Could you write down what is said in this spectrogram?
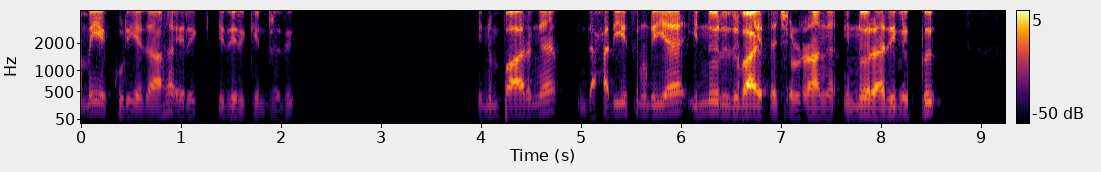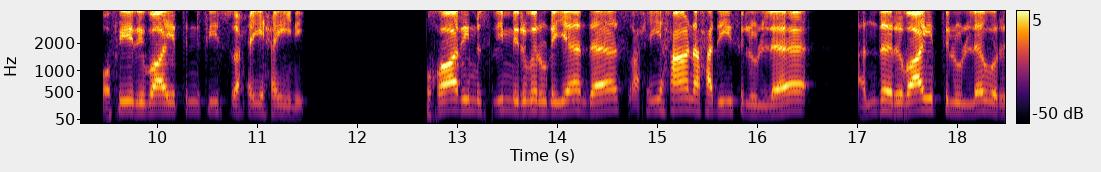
அமையக்கூடியதாக இருக்- இது இருக்கின்றது. இன்னும் பாருங்க இந்த ஹதீஸினுடைய இன்னொரு ரிவாயத்தை சொல்றாங்க இன்னொரு அறிவிப்பு. ஒஃபி ரிவாயத்தின் ஃபி ஸ்வஹைஹைனி புகாரி முஸ்லீம் இருவருடைய அந்த ஸ்வஹீஹான ஹதீஸில் உள்ள அந்த ரிவாயத்தில் உள்ள ஒரு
